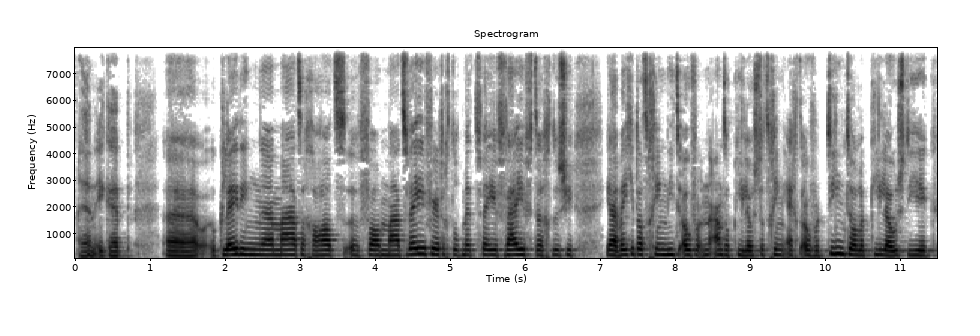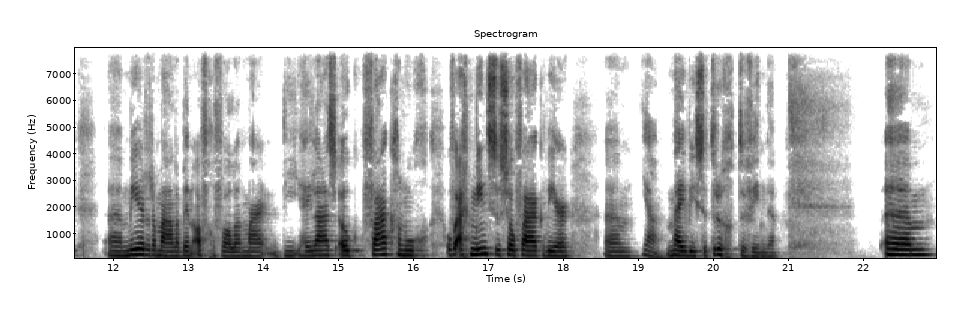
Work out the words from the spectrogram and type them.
En ik heb uh, kledingmaten gehad uh, van maat 42 tot met 52. Dus je, ja, weet je, dat ging niet over een aantal kilo's. Dat ging echt over tientallen kilo's die ik uh, meerdere malen ben afgevallen, maar die helaas ook vaak genoeg, of eigenlijk minstens zo vaak weer, um, ja, mij wisten terug te vinden. Um,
